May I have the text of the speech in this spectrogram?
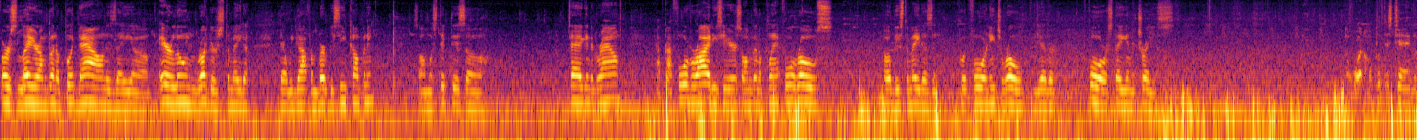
First layer I'm gonna put down is a uh, heirloom Rutgers tomato that we got from Burpee Seed Company. So I'm gonna stick this uh, tag in the ground. I've got four varieties here, so I'm gonna plant four rows of these tomatoes and put four in each row, and the other four stay in the trays. What, I'm gonna put this tag up.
